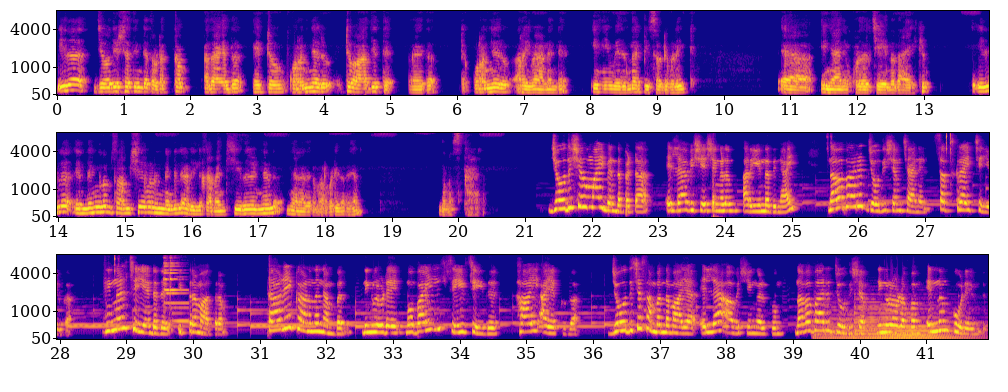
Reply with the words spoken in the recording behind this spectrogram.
ഇത് ജ്യോതിഷത്തിന്റെ തുടക്കം അതായത് ഏറ്റവും കുറഞ്ഞൊരു ഏറ്റവും ആദ്യത്തെ അതായത് കുറഞ്ഞൊരു അറിവാണ് എന്റെ ഇനിയും വരുന്ന എപ്പിസോഡുകളിൽ ഞാൻ കൂടുതൽ ചെയ്യുന്നതായിരിക്കും. ഇതിൽ എന്തെങ്കിലും സംശയങ്ങളുണ്ടെങ്കിൽ അടിയിൽ കമന്റ് ചെയ്ത് കഴിഞ്ഞാൽ ഞാൻ അതിന് മറുപടി പറയാം. നമസ്കാരം. ജ്യോതിഷവുമായി ബന്ധപ്പെട്ട എല്ലാ വിശേഷങ്ങളും അറിയുന്നതിനായി നവഭാരത് ജ്യോതിഷം ചാനൽ സബ്സ്ക്രൈബ് ചെയ്യുക. നിങ്ങൾ ചെയ്യേണ്ടത് ഇത്രമാത്രം. താഴെ കാണുന്ന നമ്പർ നിങ്ങളുടെ മൊബൈലിൽ സേവ് ചെയ്ത് ഹായ് അയക്കുക. ജ്യോതിഷ സംബന്ധമായ എല്ലാ ആവശ്യങ്ങൾക്കും നവഭാരത് ജ്യോതിഷം നിങ്ങളോടൊപ്പം എന്നും കൂടെയുണ്ട്.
